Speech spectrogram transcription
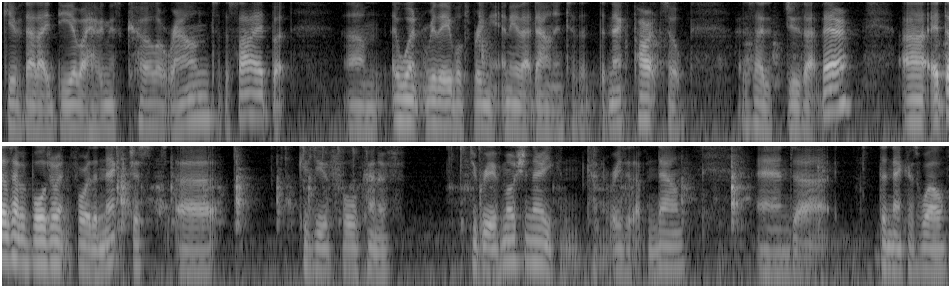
give that idea by having this curl around to the side, but um, it wasn't really able to bring any of that down into the, the neck part. So I decided to do that there. Uh, it does have a ball joint for the neck, just uh, gives you a full kind of degree of motion there. You can kind of raise it up and down. And uh, the neck as well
